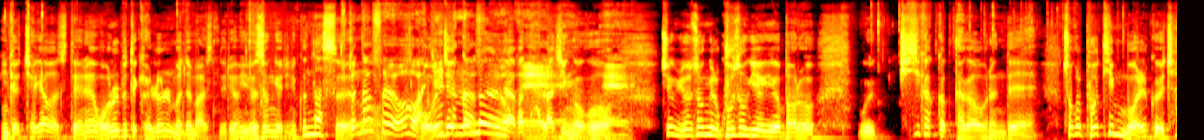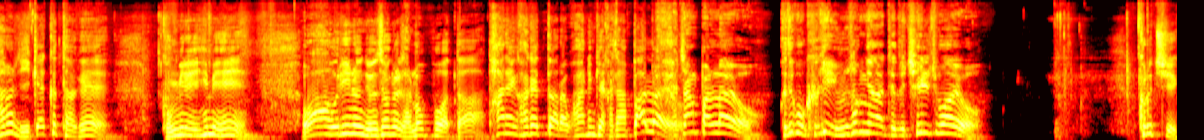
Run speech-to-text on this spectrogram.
그러니까 제가 봤을 때는 오늘부터 결론을 먼저 말씀드리면 윤석열이는 끝났어요. 끝났어요. 완전히 언제 끝났어요. 끝나느냐가 네. 달라진 거고 네. 지금 윤석열 구속 이야기가 바로 뭐 시시각각 다가오는데 저걸 버티면 뭐 할 거예요. 차라리 깨끗하게 국민의힘이 와 우리는 윤석열 잘못 뽑았다 탄핵하겠다라고 하는 게 가장 빨라요. 가장 빨라요. 그리고 그게 윤석열한테도 제일 좋아요. 그렇지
